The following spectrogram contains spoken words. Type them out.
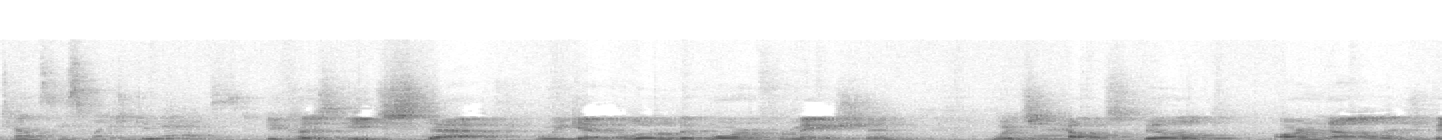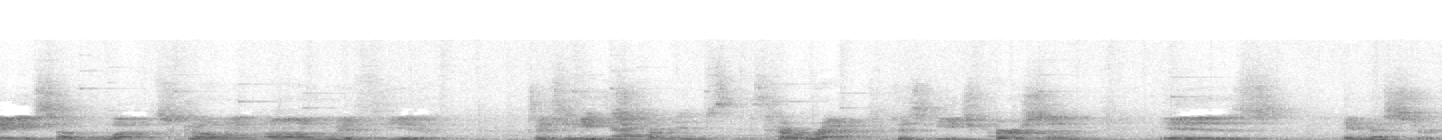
tells us what to do next. Because each step we get a little bit more information, which Yeah. helps build our knowledge base of what's going on with you. Because each correct, because each person is a mystery.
